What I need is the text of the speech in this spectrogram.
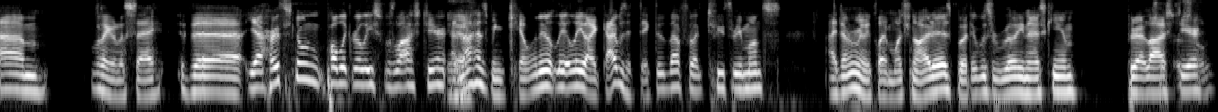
Um, what was I gonna say? The yeah, Hearthstone public release was last year, Yeah. and that has been killing it lately. Like I was addicted to that for like two, three months. I don't really play much nowadays, but it was a really nice game. Put out last year. Hearthstone?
